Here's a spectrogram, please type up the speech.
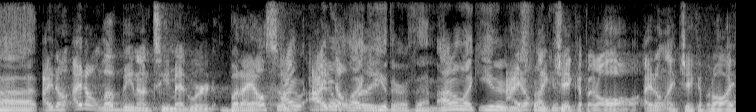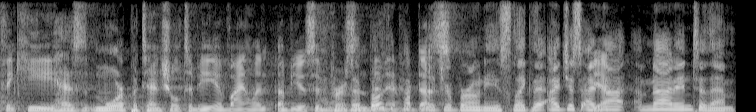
Uh, I don't I don't love being on Team Edward, but I also I, I, don't, like really- either of them. I don't like either of these. I don't like Jacob at all. I don't like Jacob at all. I think he has more potential to be a violent, abusive person than Edward couple does. of jabronis. Like that, I just, I'm Yeah. not, I'm not into them.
